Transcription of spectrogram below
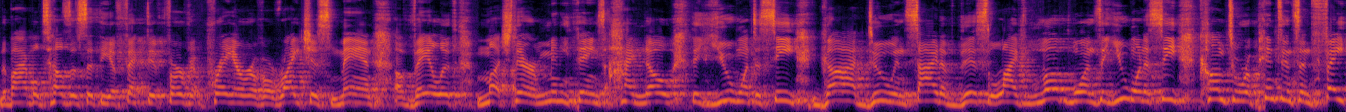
The Bible tells us that the effective, fervent prayer of a righteous man availeth much. There are many things I know that you want to see God do inside of this life. Loved ones that you want to see come to repentance and faith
